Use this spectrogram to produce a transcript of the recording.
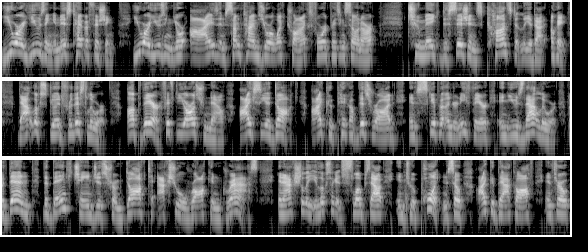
you are using, in this type of fishing, you are using your eyes and sometimes your electronics, forward-facing sonar, to make decisions constantly about, okay, that looks good for this lure. Up there, 50 yards from now, I see a dock. I could pick up this rod and skip it underneath there and use that lure. But then the bank changes from dock to actual rock and grass. And actually, it looks like it slopes out into a point. And so I could back off and throw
